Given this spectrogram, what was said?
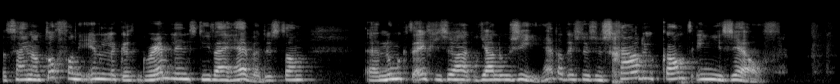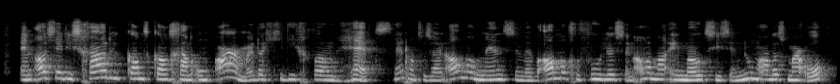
Dat zijn dan toch van die innerlijke gremlins die wij hebben. Dus dan uh, noem ik het eventjes jaloezie. Hè? Dat is dus een schaduwkant in jezelf. En als jij die schaduwkant kan gaan omarmen, dat je die gewoon hebt. Hè? Want we zijn allemaal mensen en we hebben allemaal gevoelens en allemaal emoties en noem alles maar op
